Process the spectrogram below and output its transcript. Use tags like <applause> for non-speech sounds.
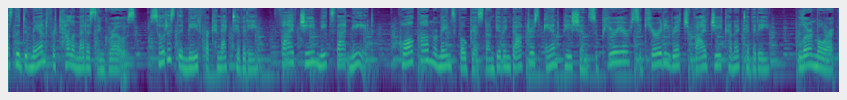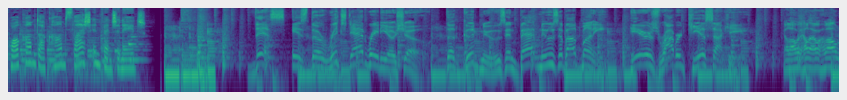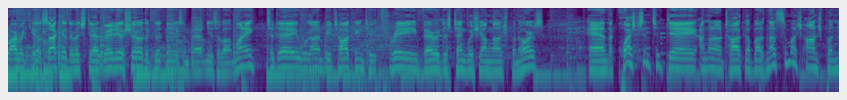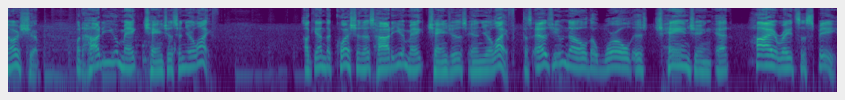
As the demand for telemedicine grows, so does the need for connectivity. 5G meets that need. Qualcomm remains focused on giving doctors and patients superior, security-rich 5G connectivity. Learn more at qualcomm.com/slash inventionage. This is the Rich Dad Radio Show. The good news and bad news about money. Here's Robert Kiyosaki. Hello, hello, hello. Robert Kiyosaki, the Rich Dad Radio Show, the good news and bad news about money. Today, we're going to be talking to three very distinguished young entrepreneurs. And the question today I'm going to talk about is not so much entrepreneurship, but how do you make changes in your life? Again, the question is how do you make changes in your life? Because as you know, the world is changing at high rates of speed.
